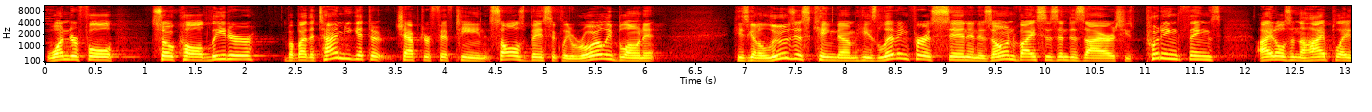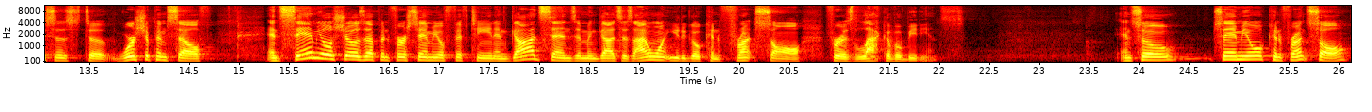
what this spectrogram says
wonderful so called leader. But by the time you get to chapter 15, Saul's basically royally blown it. He's going to lose his kingdom. He's living for his sin and his own vices and desires. He's putting things, idols, in the high places to worship himself. And Samuel shows up in 1 Samuel 15, and God sends him, and God says, I want you to go confront Saul for his lack of obedience. And so Samuel confronts Saul.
